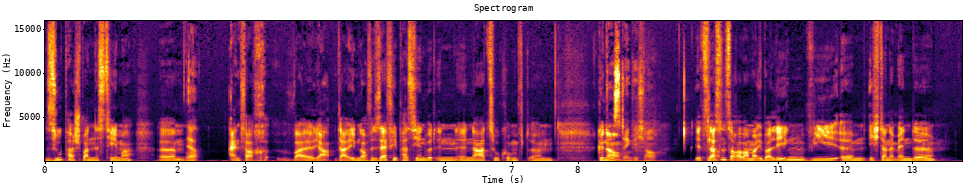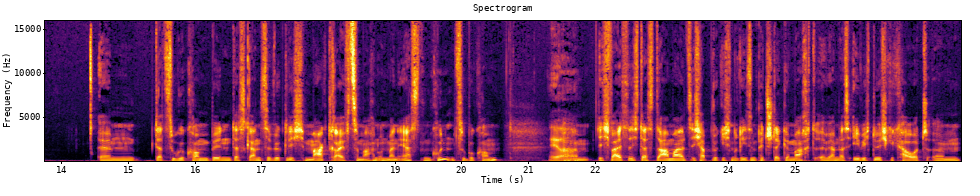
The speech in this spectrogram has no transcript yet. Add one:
super spannendes Thema. Ähm, Ja, Einfach, weil ja, da eben noch sehr viel passieren wird in, in naher Zukunft. Ähm, genau. das denke ich auch. Jetzt lass uns doch aber mal überlegen, wie ähm, ich dann am Ende ähm, dazu gekommen bin, das Ganze wirklich marktreif zu machen und meinen ersten Kunden zu bekommen. Ja, Ähm, ich weiß, dass ich das damals, ich habe wirklich einen riesen Pitch-Deck gemacht, äh, wir haben das ewig durchgekaut ähm,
